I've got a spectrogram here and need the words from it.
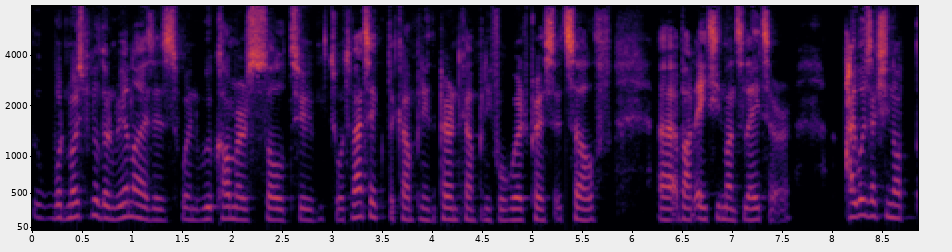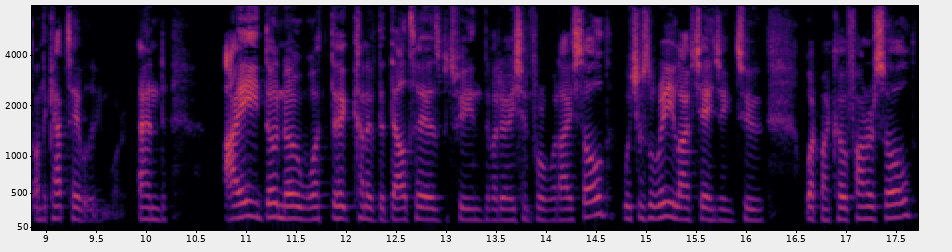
what most people don't realize is when WooCommerce sold to to Automattic, the company, the parent company for WordPress itself, uh, about 18 months later, I was actually not on the cap table anymore. And I don't know what the kind of the delta is between the valuation for what I sold, which was already life changing, to what my co-founder sold.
